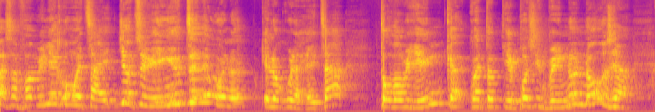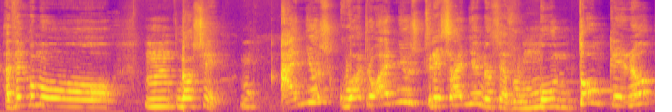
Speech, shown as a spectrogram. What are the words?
Pasa, familia? ¿Cómo estáis? Yo estoy bien. ¿Y ustedes? Bueno, qué locura. ¿Está todo bien? ¿Cuánto tiempo sin vernos, no? O sea, hace como... Mm, no sé, años, cuatro años, tres años, no sé, hace un montón que no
